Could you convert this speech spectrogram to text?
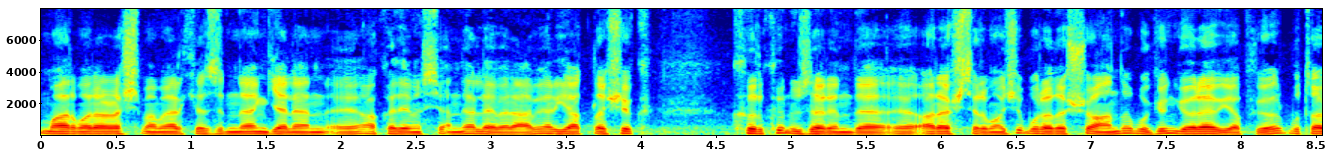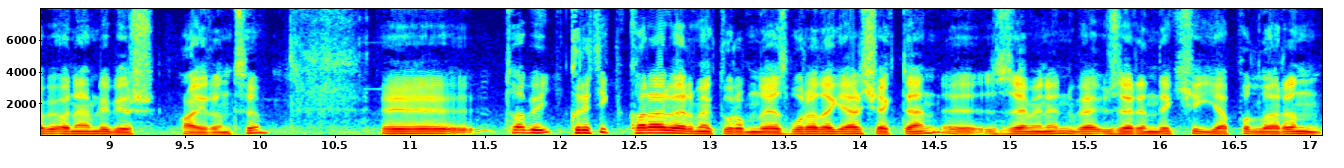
Marmara Araştırma Merkezi'nden gelen e, akademisyenlerle beraber yaklaşık 40'ın üzerinde e, araştırmacı burada şu anda bugün görev yapıyor. Bu tabii önemli bir ayrıntı. Ee, tabii kritik karar vermek durumundayız. Burada gerçekten e, zeminin ve üzerindeki yapıların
